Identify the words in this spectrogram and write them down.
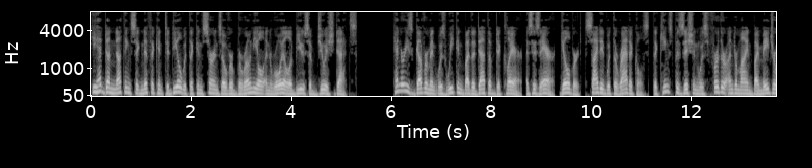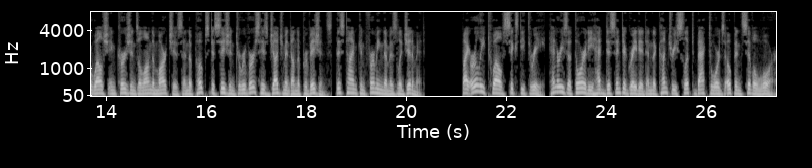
He had done nothing significant to deal with the concerns over baronial and royal abuse of Jewish debts. Henry's government was weakened by the death of de Clare, as his heir, Gilbert, sided with the radicals. The king's position was further undermined by major Welsh incursions along the marches and the pope's decision to reverse his judgment on the provisions, this time confirming them as legitimate. By early 1263, Henry's authority had disintegrated and the country slipped back towards open civil war.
